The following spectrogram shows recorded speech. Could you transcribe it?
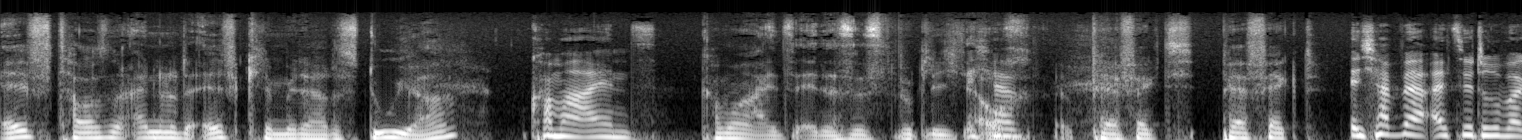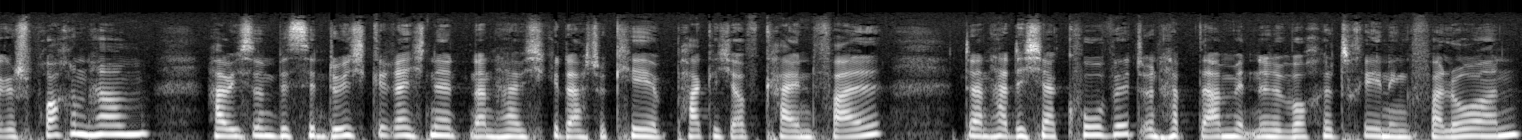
11.111 Kilometer hattest du, ja? Komma eins. Komma eins, ey, das ist wirklich Ich auch hab- perfekt. Perfekt. Ich habe ja, als wir drüber gesprochen haben, habe ich so ein bisschen durchgerechnet und dann habe ich gedacht, okay, packe ich auf keinen Fall. Dann hatte ich ja Covid und habe damit eine Woche Training verloren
